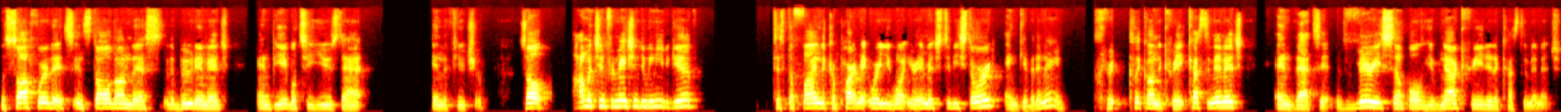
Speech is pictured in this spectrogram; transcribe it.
the software that's installed on this, the boot image, and be able to use that in the future. So how much information do we need to give? Just define the compartment where you want your image to be stored and give it a name. click on the create custom image and that's it. It's very simple. You've now created a custom image.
